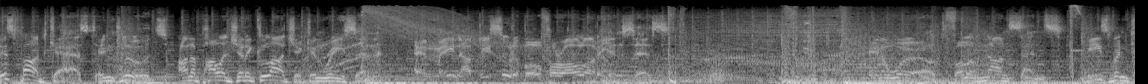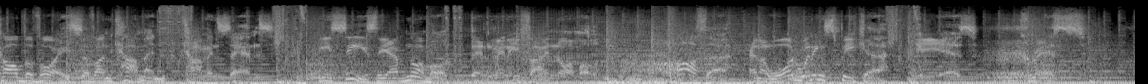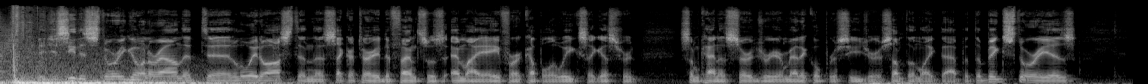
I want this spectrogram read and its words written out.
This podcast includes unapologetic logic and reason and may not be suitable for all audiences. In a world full of nonsense, he's been called the voice of uncommon common sense. He sees the abnormal that many find normal. Author and award winning speaker, he is Chris Did you see this story going around that uh, Lloyd Austin, the Secretary of Defense, was MIA for a couple of weeks, I guess for some kind of surgery or medical procedure or something like that. But the big story is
